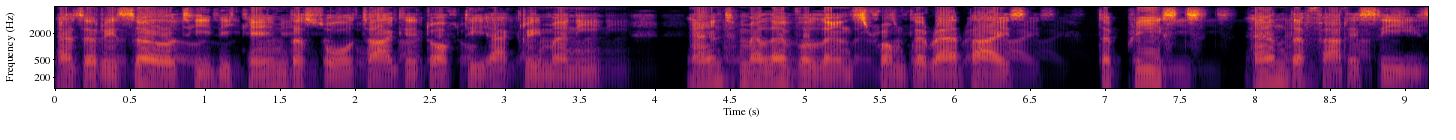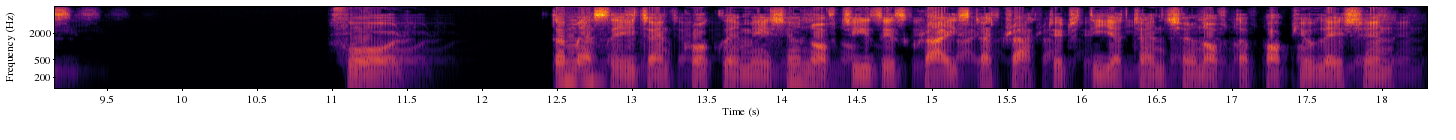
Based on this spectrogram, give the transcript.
As a result, he became the sole target of the acrimony and malevolence from the rabbis, the priests, and the Pharisees. 4. The message and proclamation of Jesus Christ attracted the attention of the population,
